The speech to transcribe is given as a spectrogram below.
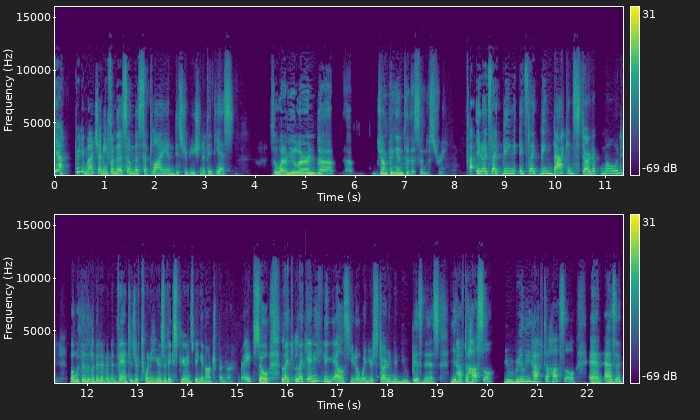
Yeah, pretty much. I mean, from the from the supply and distribution of it, yes. So, what have you learned uh, uh, jumping into this industry? Uh, you know, it's like being it's like being back in startup mode, but with a little bit of an advantage of twenty years of experience being an entrepreneur, right? So, like like anything else, you know, when you're starting a new business, you have to hustle you really have to hustle. And as a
